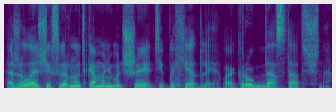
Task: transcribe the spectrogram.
а желающих свернуть кому-нибудь шею, типа Хедли, вокруг достаточно.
